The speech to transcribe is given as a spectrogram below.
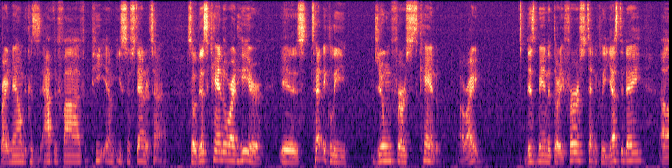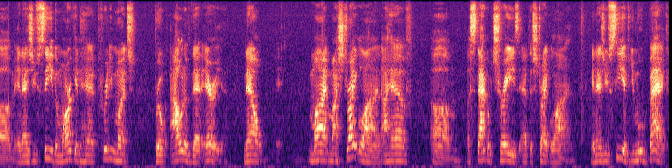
right now because it's after 5 p.m. Eastern Standard Time. So this candle right here is technically June 1st candle. All right. This being the 31st, technically yesterday. Um, and as you see, the market had pretty much broke out of that area. Now, my my strike line, I have um, a stack of trades at the strike line. And as you see, if you move back,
